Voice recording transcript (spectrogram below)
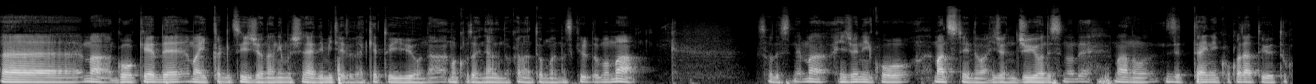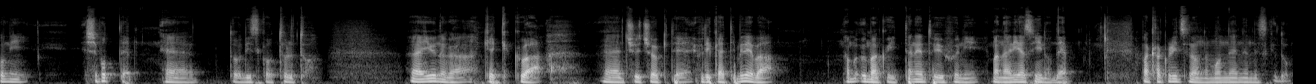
えー、まあ、合計で、まあ、1ヶ月以上何もしないで見てるだけというような、まあ、ことになるのかなと思いますけれども、まあ、そうですね。まあ、非常にこう、待つというのは非常に重要ですので、まあ、あの、絶対にここだというところに絞って、えー、っと、リスクを取ると、えー、いうのが結局は、えー、中長期で振り返ってみれば、うまくいったねというふうに、まあ、なりやすいので、まあ、確率論の問題なんですけど、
